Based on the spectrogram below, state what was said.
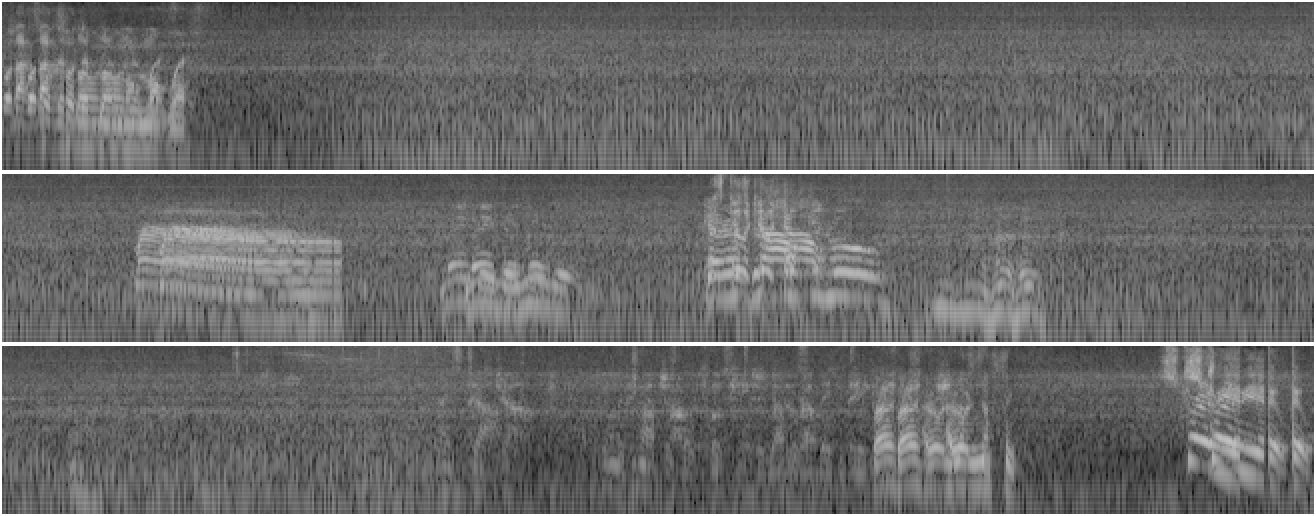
Well, that's, well, that's what they're blowing them up with. Maybe, maybe. Let's kill a cow! Bro, bro, I don't nothing. Screw, Screw you. you!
